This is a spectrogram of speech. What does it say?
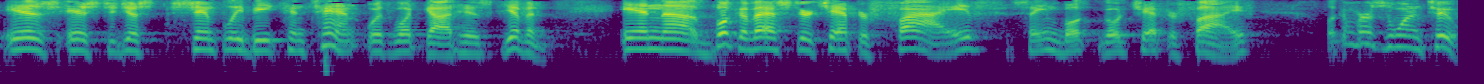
is is to just simply be content with what God has given. In uh, Book of Esther, chapter five, same book, go to chapter five. Look at verses one and two.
